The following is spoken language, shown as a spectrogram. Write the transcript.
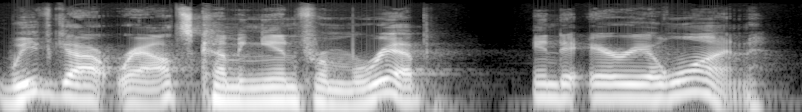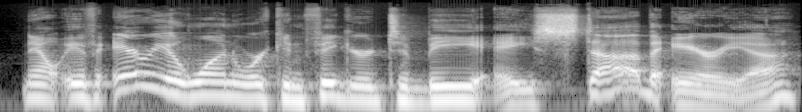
we've got routes coming in from RIP into Area 1. Now, if Area 1 were configured to be a stub area,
